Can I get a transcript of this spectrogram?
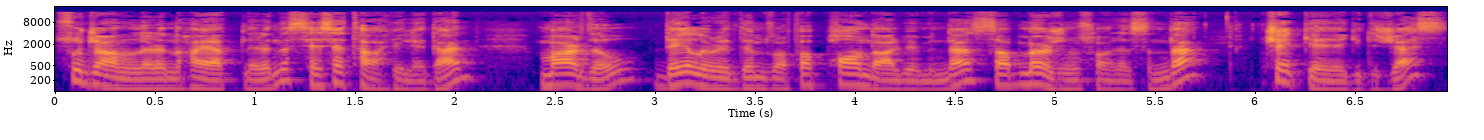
su canlılarının hayatlarını sese tahvil eden Mardel, Daily Rhythms of a Pond albümünden Submersion sonrasında Çekya'ya gideceğiz.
